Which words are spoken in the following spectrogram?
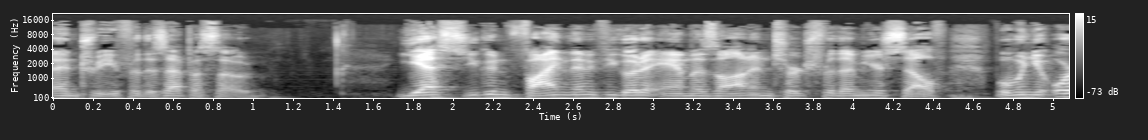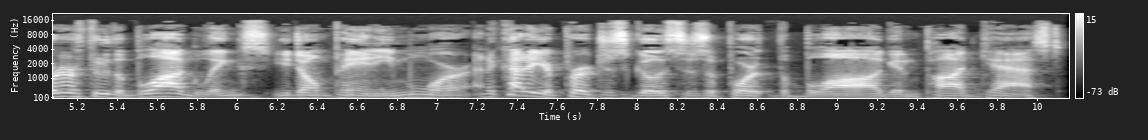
entry for this episode. Yes, you can find them if you go to Amazon and search for them yourself, but when you order through the blog links, you don't pay any more, and a cut of your purchase goes to support the blog and podcast.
